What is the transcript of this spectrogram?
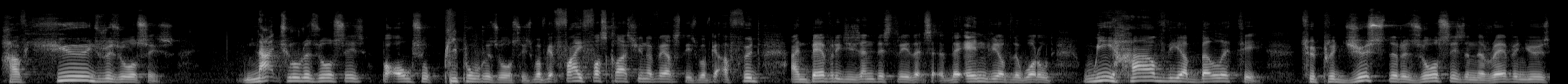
have huge resources natural resources, but also people resources. We've got five first-class universities. We've got a food and beverages industry that's the envy of the world. We have the ability to produce the resources and the revenues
